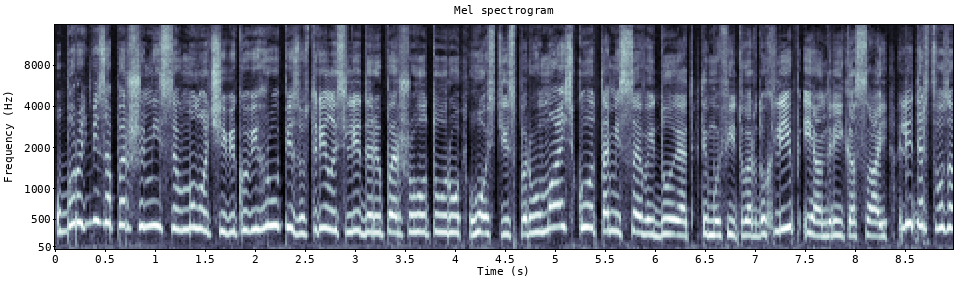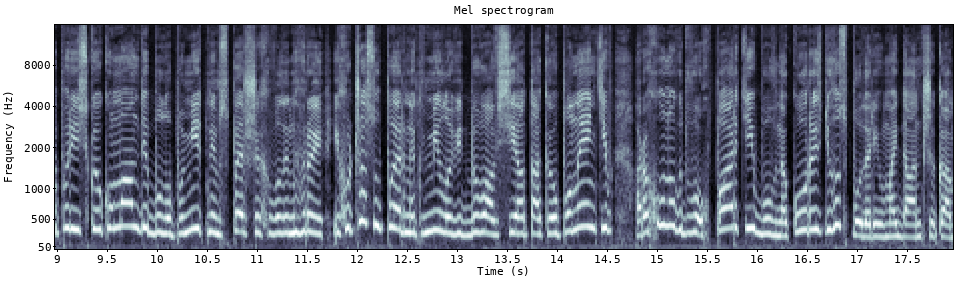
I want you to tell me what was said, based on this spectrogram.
У боротьбі за перше місце в молодшій віковій групі зустрілись лідери першого туру – гості з Первомайського та місцевий дует Тимофій Твердохліб і Андрій Касай. Лідерство запорізької команди було помітним з перших хвилин гри. І хоча суперник вміло відбивав всі атаки опонентів, рахунок двох партій був на користь господарів майданчика.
